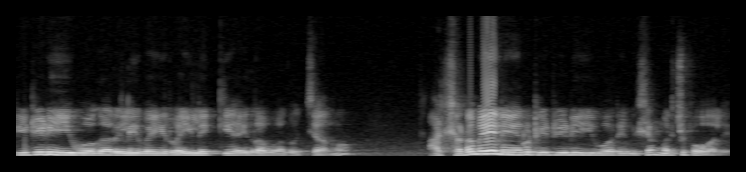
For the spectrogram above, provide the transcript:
టీటీడీ ఈవోగా రిలీవ్ అయ్యి రైలు ఎక్కి హైదరాబాద్ వచ్చాను. ఆ క్షణమే నేను టీటీడీ ఈవో అనే విషయం మర్చిపోవాలి.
